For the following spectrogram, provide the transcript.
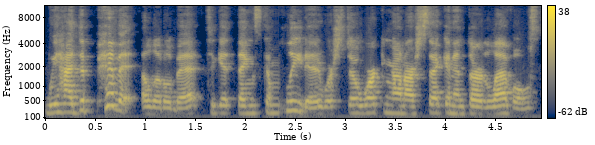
we had to pivot a little bit to get things completed. We're still working on our second and third levels,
